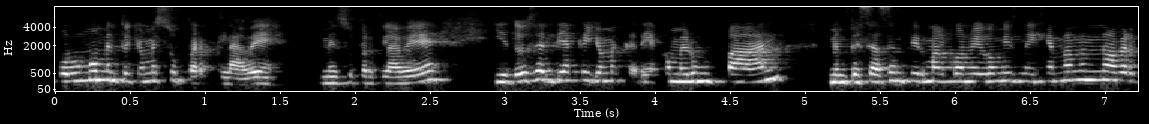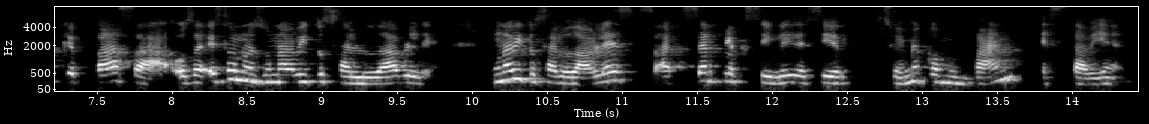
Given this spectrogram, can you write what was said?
por un momento yo me superclavé me superclavé. Y entonces el día que yo me quería comer un pan, me empecé a sentir mal conmigo misma y dije, no, no, no, a ver qué pasa. O sea, esto no es un hábito saludable. Un hábito saludable es ser flexible y decir, si hoy me como un pan, está bien,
